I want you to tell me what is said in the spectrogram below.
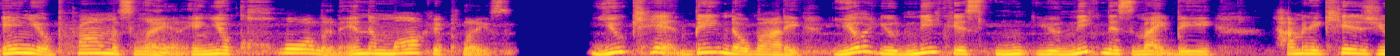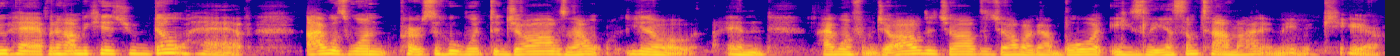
in your promised land, in your calling, in the marketplace. You can't be nobody. Your uniqueness, uniqueness might be how many kids you have and how many kids you don't have. I was one person who went to jobs and I, you know, and I went from job to job to job. I got bored easily and sometimes I didn't even care.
